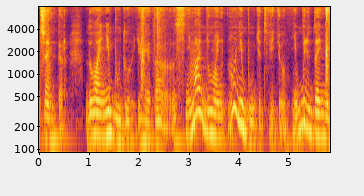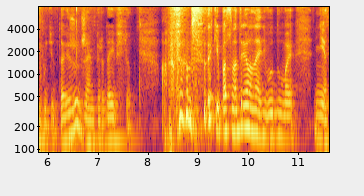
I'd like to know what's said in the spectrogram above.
джемпер. Думаю, не буду я это снимать. Думаю, ну не будет видео. Не будет, да и не будет. Довяжу джемпер, да и все. А потом все-таки посмотрела на него, думаю, нет,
